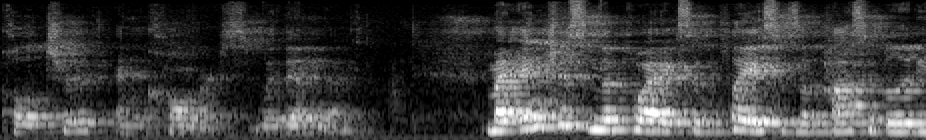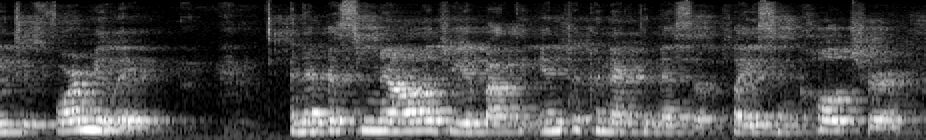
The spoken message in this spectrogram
culture, and commerce within them. My interest in the poetics of place is a possibility to formulate an epistemology about the interconnectedness of place and culture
